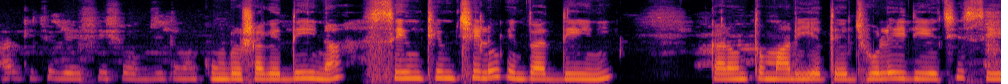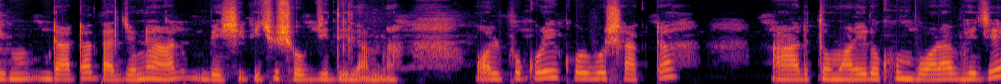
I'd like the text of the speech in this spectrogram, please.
আর কিছু বেশি সবজি তোমার কুমড়ো শাকে দিই না। সিম টিম ছিল কিন্তু আর দিইনি। কারণ তোমার ইয়েতে ঝোলেই দিয়েছি, সিম, ডাটা, তার জন্য আর বেশি কিছু সবজি দিলাম না। অল্প করেই করব শাকটা। আর তোমার এরকম বড়া ভেজে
